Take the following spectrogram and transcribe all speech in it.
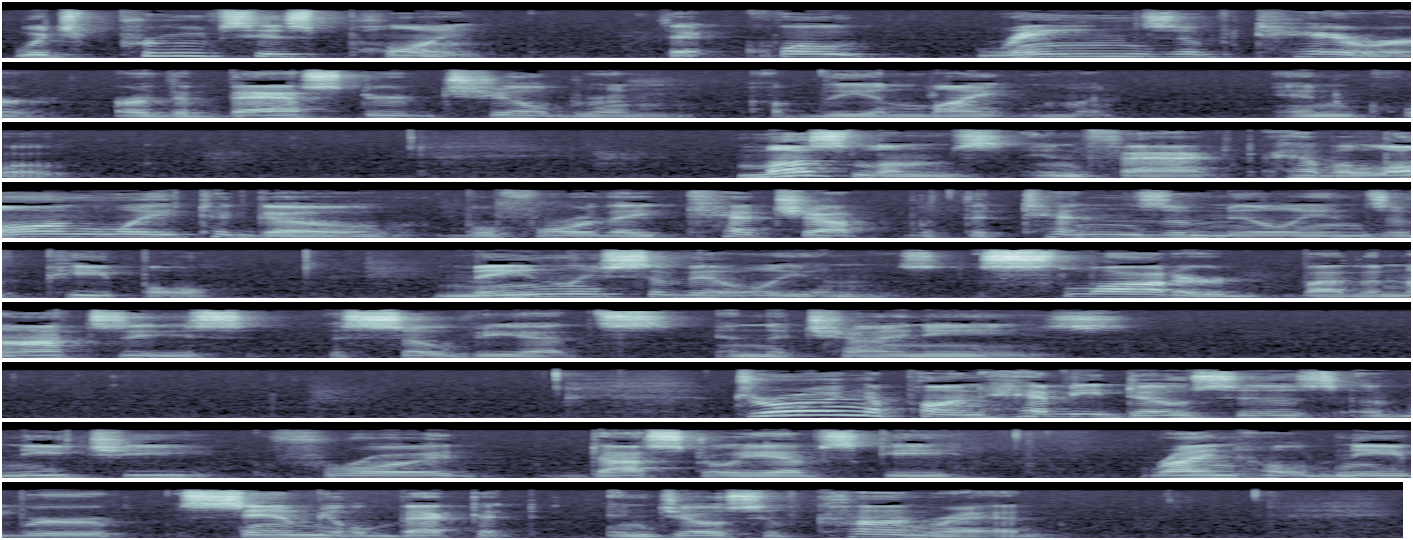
which proves his point that, quote, reigns of terror are the bastard children of the Enlightenment, end quote. Muslims, in fact, have a long way to go before they catch up with the tens of millions of people, mainly civilians, slaughtered by the Nazis, the Soviets, and the Chinese. Drawing upon heavy doses of Nietzsche, Freud, Dostoevsky, Reinhold Niebuhr, Samuel Beckett, and Joseph Conrad,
